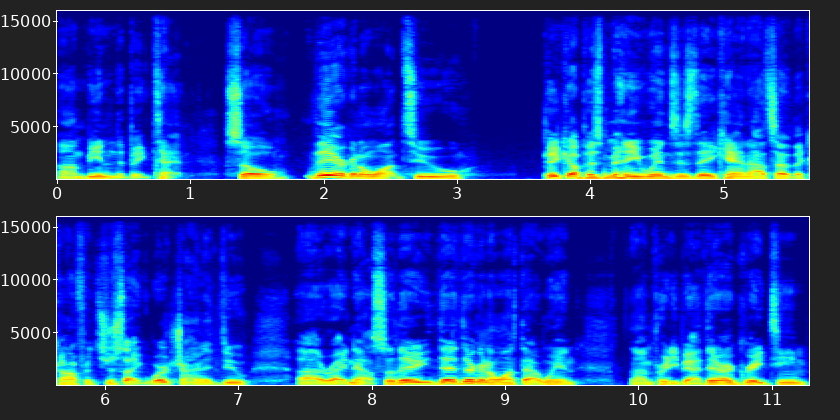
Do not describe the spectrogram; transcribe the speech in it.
um, being in the Big Ten. So they are going to want to pick up as many wins as they can outside of the conference, just like we're trying to do uh, right now. So they they're, they're going to want that win um, pretty bad. They're a great team,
